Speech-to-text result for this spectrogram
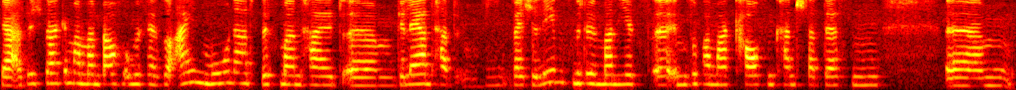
ja, also ich sage immer, man braucht ungefähr so einen Monat, bis man halt ähm, gelernt hat, wie, welche Lebensmittel man jetzt äh, im Supermarkt kaufen kann stattdessen. Ähm,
